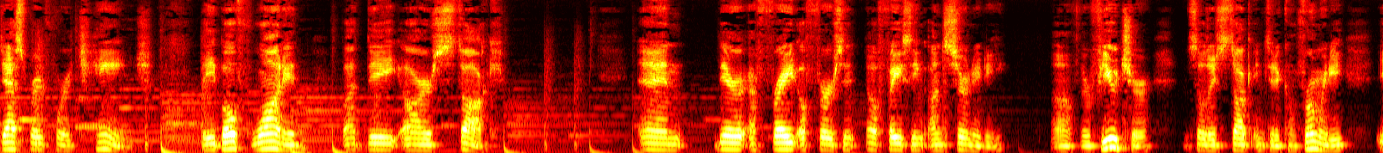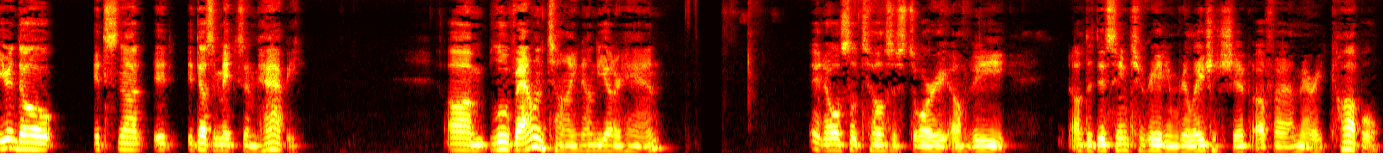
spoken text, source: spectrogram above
desperate for a change. They both want it, but they are stuck. And they're afraid of, first, of facing uncertainty of their future, so they're stuck into the conformity, even though it's not it, it doesn't make them happy. Um, Blue Valentine, on the other hand, it also tells the story of the of the disintegrating relationship of a married couple.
